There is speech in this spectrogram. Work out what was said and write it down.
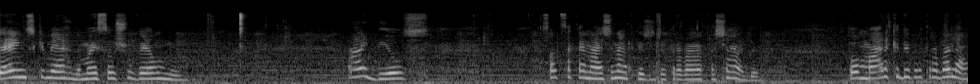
Gente, que merda, mas estou chovendo. Ai, Deus. Só de sacanagem, né? Porque a gente vai trabalhar na fachada. Tomara que dê pra trabalhar.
